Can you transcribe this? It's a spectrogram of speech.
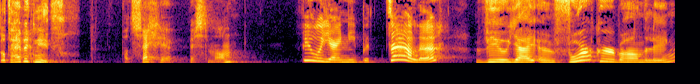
Dat heb ik niet. Wat zeg je, beste man? Wil jij niet betalen? Wil jij een voorkeurbehandeling?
